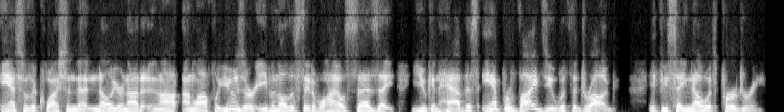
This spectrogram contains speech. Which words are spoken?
answer the question that no, you're not an unlawful user, even though the state of Ohio says that you can have this and provides you with the drug. If you say no, it's perjury.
